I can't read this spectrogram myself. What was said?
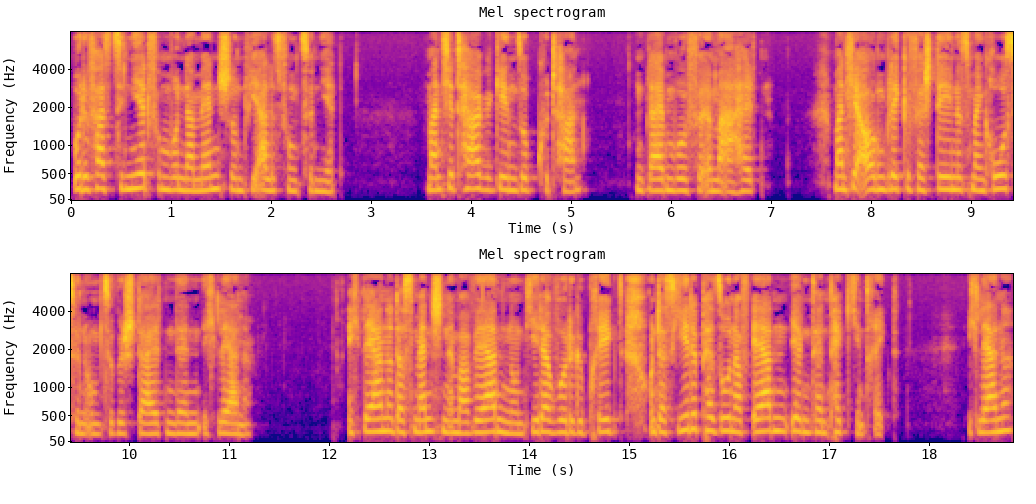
wurde fasziniert vom Wunder Mensch und wie alles funktioniert. Manche Tage gehen subkutan und bleiben wohl für immer erhalten. Manche Augenblicke verstehen es, mein Großhirn umzugestalten, denn ich lerne. Ich lerne, dass Menschen immer werden und jeder wurde geprägt und dass jede Person auf Erden irgendein Päckchen trägt. Ich lerne,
